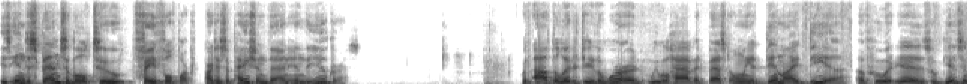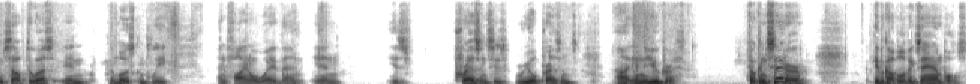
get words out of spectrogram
is indispensable to faithful participation then in the Eucharist. Without the liturgy of the Word, we will have at best only a dim idea of who it is who gives himself to us in the most complete and final way, then, in his presence, his real presence uh, in the Eucharist. So consider, give a couple of examples.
